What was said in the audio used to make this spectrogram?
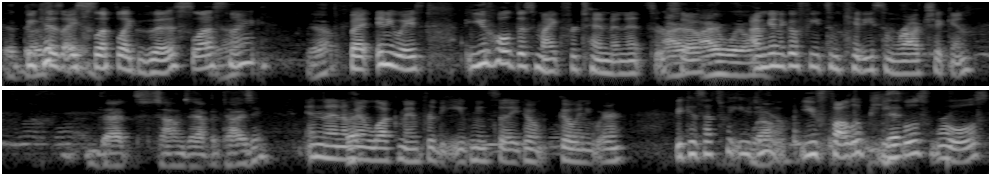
spread. Does Because I slept like this last Yeah. night. Yeah, But anyways, you hold this mic for 10 minutes or I, so. I will. I'm going to go feed some kitties some raw chicken. that sounds appetizing. and then I'm But- gonna lock them in for the evening so they don't go anywhere, because that's what you Well, do. You follow people's rules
